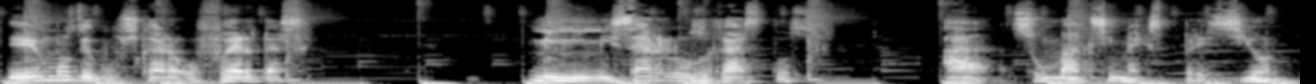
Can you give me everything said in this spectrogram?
debemos de buscar ofertas, minimizar los gastos a su máxima expresión.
